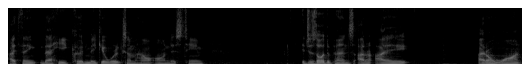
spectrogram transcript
I think that he could make it work somehow on this team. It just all depends. I don't I I don't want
